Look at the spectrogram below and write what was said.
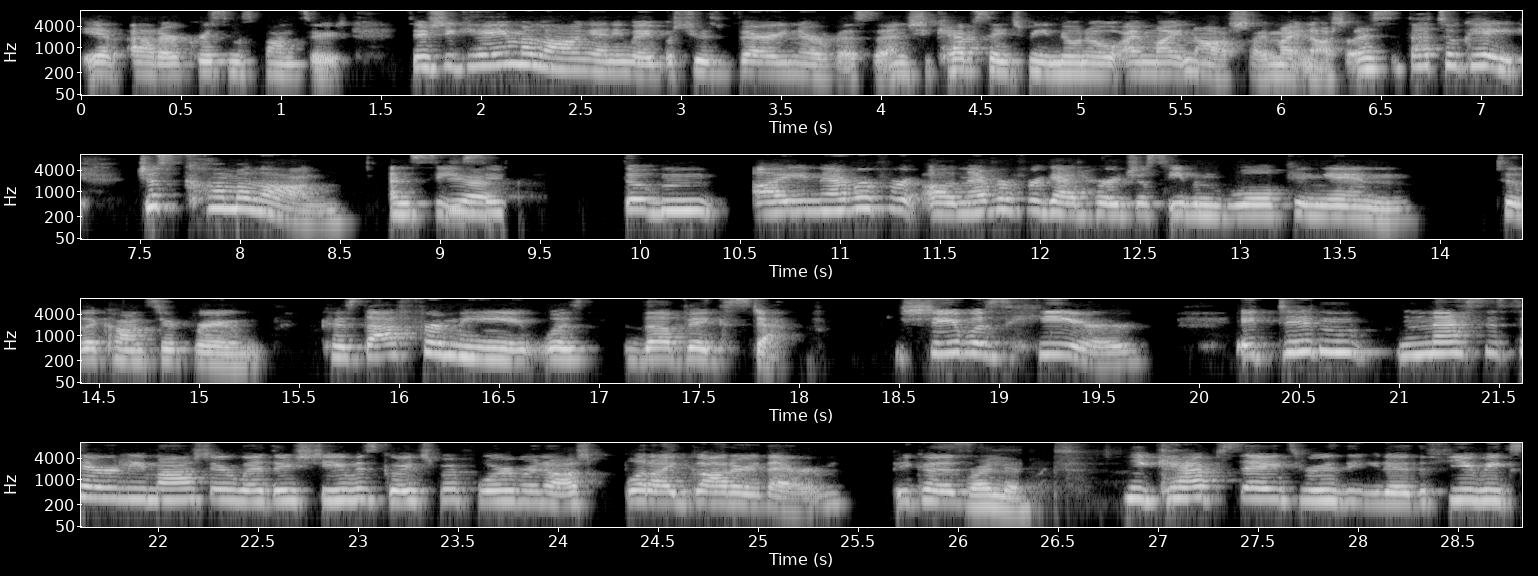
it at our Christmas concert. So she came along anyway, but she was very nervous and she kept saying to me, No, no, I might not, I might not. And I said, That's okay. Just come along and see. Yeah. So the I never for I'll never forget her just even walking in to the concert room because that for me was the big step. She was here. It didn't necessarily matter whether she was going to perform or not, but I got her there because brilliant. He kept saying through the you know the few weeks,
